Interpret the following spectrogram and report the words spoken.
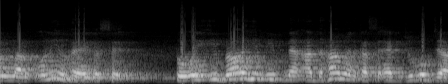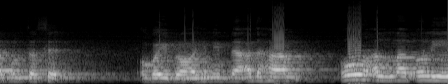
আল্লাহর অলি হয়ে গেছে। তো ওই ইব্রাহিম ইবনে আদহামের কাছে এক যুবক যা বলতেছে ইব্রাহিম ইবনে আদহাম, ও আল্লাহর অলি,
